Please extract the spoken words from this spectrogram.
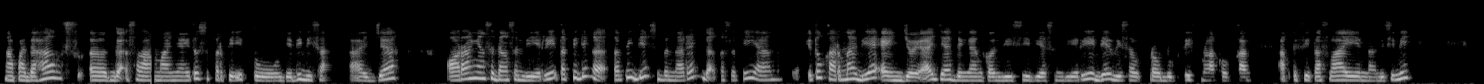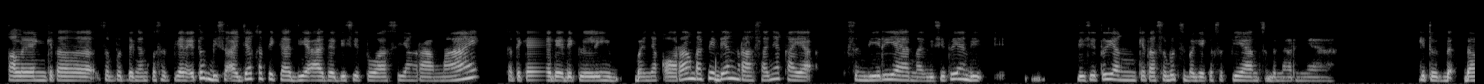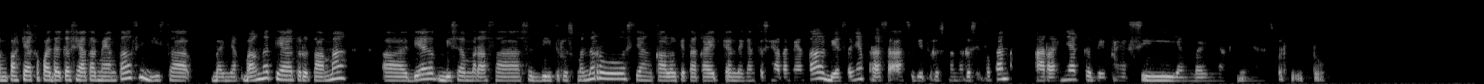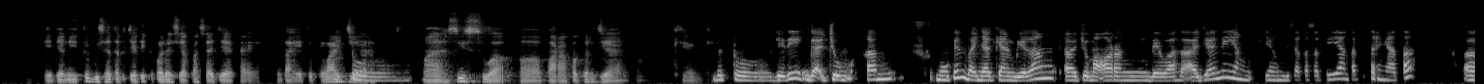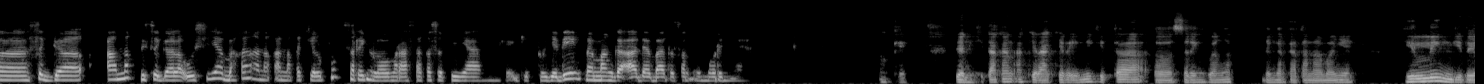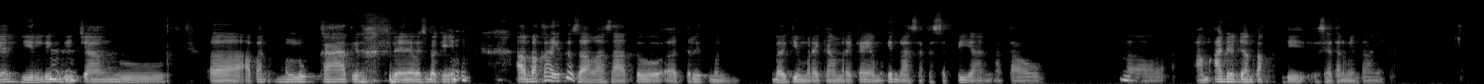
Nah, padahal eh, nggak uh, selamanya itu seperti itu. Jadi bisa aja orang yang sedang sendiri, tapi dia nggak, tapi dia sebenarnya nggak kesepian. Itu karena dia enjoy aja dengan kondisi dia sendiri, dia bisa produktif melakukan aktivitas lain. Nah, di sini kalau yang kita sebut dengan kesepian itu bisa aja ketika dia ada di situasi yang ramai, ketika dia dikelilingi banyak orang, tapi dia ngerasanya kayak sendirian. Nah, di situ yang di di situ yang kita sebut sebagai kesepian sebenarnya gitu dampaknya kepada kesehatan mental sih bisa banyak banget ya terutama uh, dia bisa merasa sedih terus menerus yang kalau kita kaitkan dengan kesehatan mental biasanya perasaan sedih terus menerus itu kan arahnya ke depresi yang banyaknya seperti itu. Oke, dan itu bisa terjadi kepada siapa saja kayak ya? entah itu pelajar, Betul. mahasiswa, uh, para pekerja. Oke, oke. Betul. Jadi nggak cuma kan mungkin banyak yang bilang uh, cuma orang dewasa aja nih yang yang bisa kesepian, tapi ternyata uh, segala anak di segala usia bahkan anak-anak kecil pun sering loh merasa kesepian kayak gitu. Jadi memang nggak ada batasan umurnya. Oke. Okay. dan kita kan akhir-akhir ini kita uh, sering banget dengar kata namanya healing gitu ya healing mm -hmm. dicanggu uh, apa melukat gitu dan lain sebagainya. Apakah itu salah satu uh, treatment bagi mereka-mereka yang mungkin merasa kesepian atau uh, ada dampak di kesehatan mentalnya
